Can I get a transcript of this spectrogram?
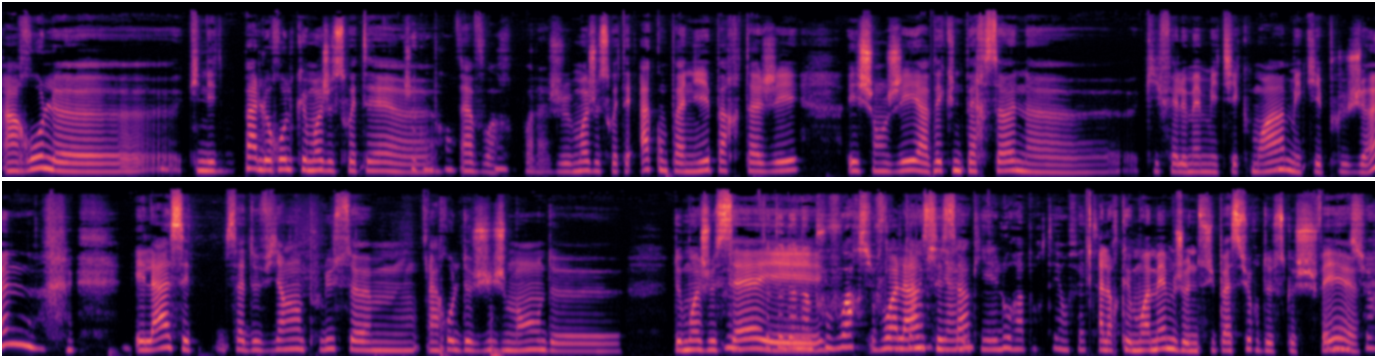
un rôle euh, qui n'est pas le rôle que moi je souhaitais euh, avoir. Voilà, je, moi, je souhaitais accompagner, partager, échanger avec une personne euh, qui fait le même métier que moi, mais qui est plus jeune. Et là, c'est ça devient plus un rôle de jugement, de de moi je sais ça et te donne un pouvoir sur voilà c'est ça qui est lourd à porter en fait alors que moi-même je ne suis pas sûre de ce que je fais Bien sûr.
